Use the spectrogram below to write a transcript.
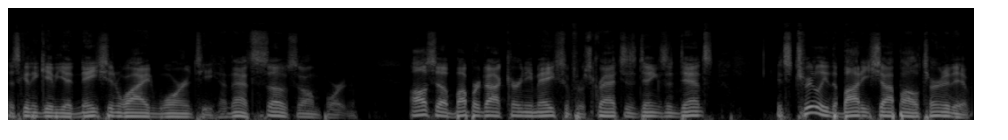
that's going to give you a nationwide warranty, and that's so, so important. Also, Bumper Doc Kearny Mesa for scratches, dings, and dents. It's truly the body shop alternative.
